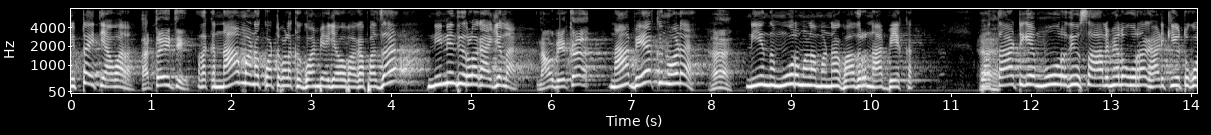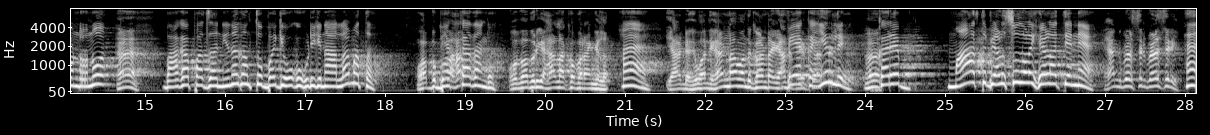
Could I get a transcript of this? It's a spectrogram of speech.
ಇಟ್ಟೈತಿ ಅವಾರ ಅಟ್ಟೈತಿ. ಅದಕ್ಕೆ ನಾ ಮಣ್ಣು ಕೊಟ್ಟ ಬಳಕ ಗೊಂಬೆ ಆಗ್ಯಾವ ಭಾಗಪಾಜ ನಿನ್ನಿಂದ ಇದ್ರೊಳಗೆ ಆಗಿಲ್ಲ. ನಾವು ಬೇಕಾ? ನಾ ಬೇಕು ನೋಡ. ನೀನ್ ಮೂರು ಮಳ ಮಣ್ಣಾಗ ಹೋದ್ರು ನಾ ಬೇಕ. ಒತ್ತಾಟಿಗೆ ಮೂರು ದಿವಸ ಆಲ ಮೇಲೆ ಊರಾಗ ಹಾಡಿಕೆ ಇಟ್ಕೊಂಡ್ರು ಬಾಗಪ್ಪಜ್ಜ ನಿನಗಂತೂ ಬಗ್ಗೆ ಹೋಗು ಹುಡುಗಿನ ಅಲ್ಲ ಮತ್ತ. ಬೇಕಾದಂಗ. ಒಬ್ಬೊಬ್ಬರಿಗೆ ಹಾಲಾಕೋ ಬರಂಗಿಲ್ಲ. ಹಾ. ಎರಡು ಒಂದು ಹೆಣ್ಣ ಒಂದು ಗಂಡ ಬೇಕಾ? ಇರ್ಲಿ. ಕರೆ ಮಾತು ಬೆಳೆಸೋದೊಳಗೆ ಹೇಳತ್ತೇನೆ ಹೆಂಗ್ ಬೆಳೆಸ್ರಿ ಬೆಳೆಸ್ರಿ. ಹಾ.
